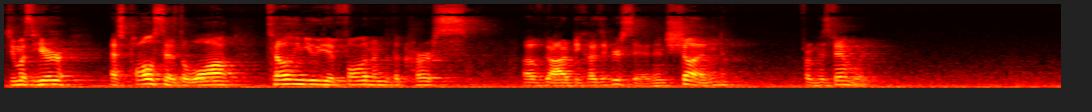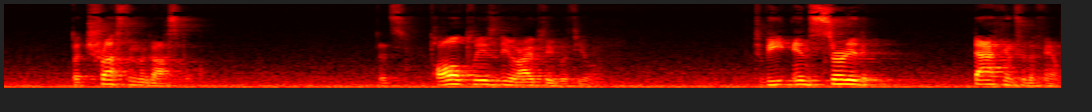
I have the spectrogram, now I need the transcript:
So you must hear, as Paul says, the law telling you you have fallen under the curse of God because of your sin and shunned from his family. But trust in the gospel. That's Paul pleads with you and I plead with you. to be inserted back into the family.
